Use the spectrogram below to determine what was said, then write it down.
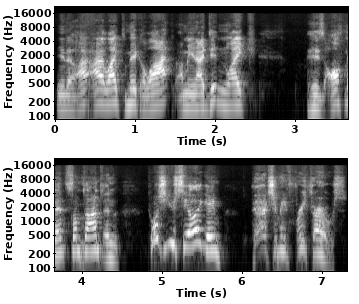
You know, I, I liked Mick a lot. I mean, I didn't like his offense sometimes. And to watch the UCLA game, they actually made free throws.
